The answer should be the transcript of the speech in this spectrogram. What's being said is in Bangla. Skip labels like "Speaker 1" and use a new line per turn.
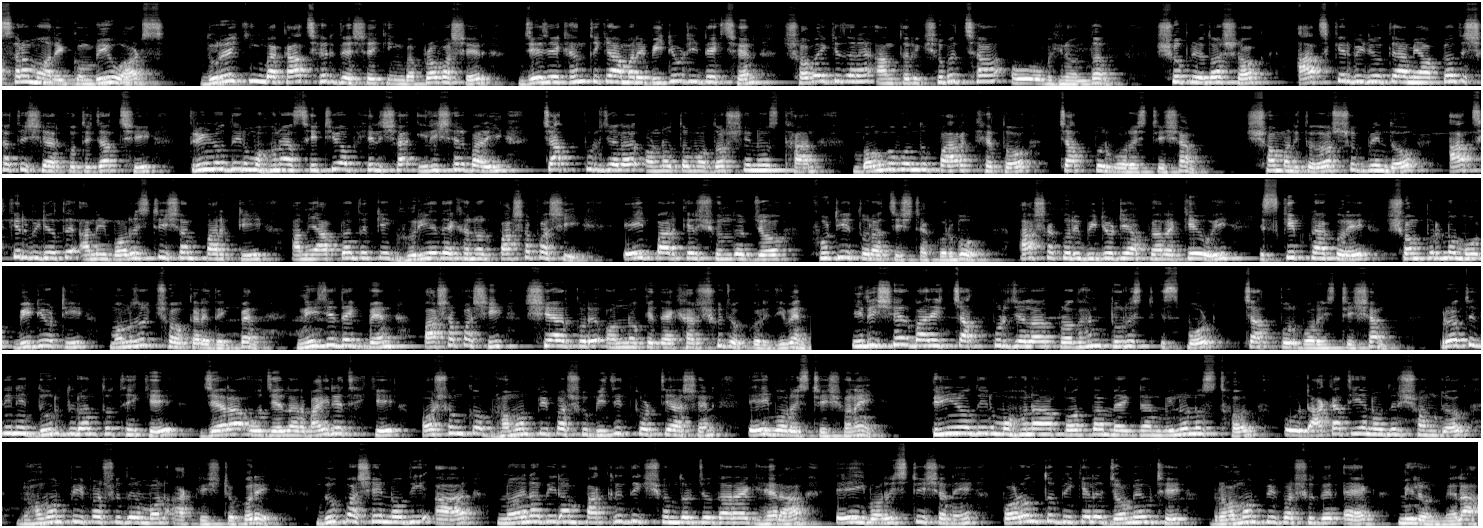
আসসালামু আলাইকুম ভিউয়ার্স। দূরে কিংবা কাছের দেশে কিংবা প্রবাসের যে যেখান থেকে আমার এই ভিডিওটি দেখছেন, সবাইকে জানাই আন্তরিক শুভেচ্ছা ও অভিনন্দন। সুপ্রিয় দর্শক, আজকের ভিডিওতে আমি আপনাদের সাথে শেয়ার করতে যাচ্ছি ত্রিনদীর মোহনা সিটি অফ হিলসা ইলিশের বাড়ি, চাঁদপুর জেলার অন্যতম দর্শনীয় স্থান বঙ্গবন্ধু পার্ক খ্যাত চাঁদপুর বড় স্টেশন। সম্মানিত দর্শকবৃন্দ, আজকের ভিডিওতে আমি বড় স্টেশন পার্কটি আমি আপনাদেরকে ঘুরিয়ে দেখানোর পাশাপাশি এই পার্কের সৌন্দর্য ফুটিয়ে তোলার চেষ্টা করব। আশা করি ভিডিওটি আপনারা কেউই স্কিপ না করে সম্পূর্ণ ভিডিওটি মনোযোগ সহকারে দেখবেন। নিজে দেখবেন, পাশাপাশি শেয়ার করে অন্যকে দেখার সুযোগ করে দিবেন। ইলিশের বাড়ি চাঁদপুর জেলার প্রধান ট্যুরিস্ট স্পট চাঁদপুর বড় স্টেশন। প্রতিদিনই দূর দূরান্ত থেকে জেলা ও জেলার বাইরে থেকে অসংখ্য ভ্রমণ পিপাসু ভিজিট করতে আসেন এই বড় স্টেশনে। ত্রিনদীর মোহনা, পদ্মা মেঘনান মিলনস্থল ও ডাকাতিয়া নদীর সংযোগ ভ্রমণ পিপাসুদের মন আকৃষ্ট করে। দুপাশে নদী আর নয়নাবিরাম প্রাকৃতিক সৌন্দর্য দ্বারা ঘেরা এই বড় স্টেশনে পড়ন্ত বিকেলে জমে ওঠে ভ্রমণ পিপাসুদের এক মিলন মেলা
